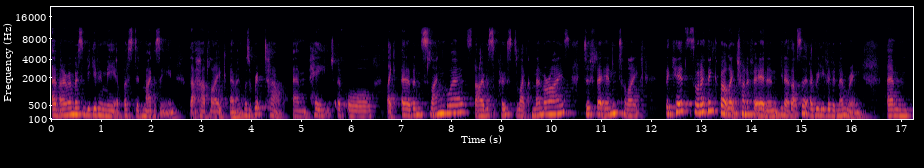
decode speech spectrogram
Um, I remember somebody giving me a Busted magazine that had like, um, and it was a ripped out um, page of all like urban slang words that I was supposed to like memorize to fit into like the kids. So when I think about like trying to fit in and, you know, that's a, a really vivid memory. Um,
